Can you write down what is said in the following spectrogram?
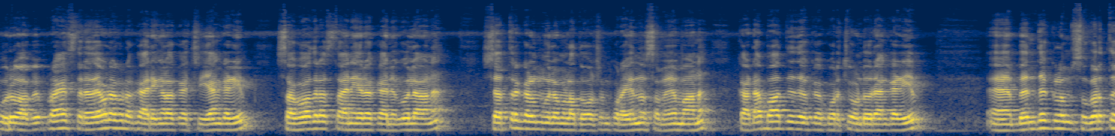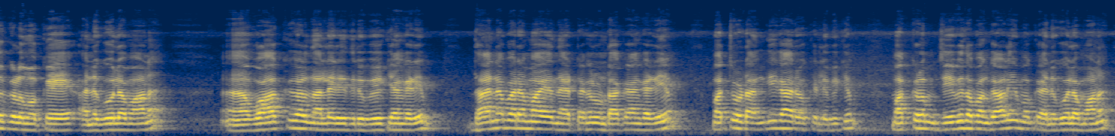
ഒരു അഭിപ്രായ സ്ഥിരതയോടെ കൂടെ കാര്യങ്ങളൊക്കെ ചെയ്യാൻ കഴിയും. സഹോദര സ്ഥാനീയരൊക്കെ അനുകൂലമാണ്. ശത്രുക്കൾ മൂലമുള്ള ദോഷം കുറയുന്ന സമയമാണ് കടബാധ്യതയൊക്കെ കുറച്ച് കൊണ്ടുവരാൻ കഴിയും. ബന്ധുക്കളും സുഹൃത്തുക്കളുമൊക്കെ അനുകൂലമാണ്. വാക്കുകൾ നല്ല രീതിയിൽ ഉപയോഗിക്കാൻ കഴിയും. ധനപരമായ നേട്ടങ്ങൾ ഉണ്ടാക്കാൻ കഴിയും. മറ്റുള്ള അംഗീകാരമൊക്കെ ലഭിക്കും. മക്കളും ജീവിത പങ്കാളിയുമൊക്കെ അനുകൂലമാണ്.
